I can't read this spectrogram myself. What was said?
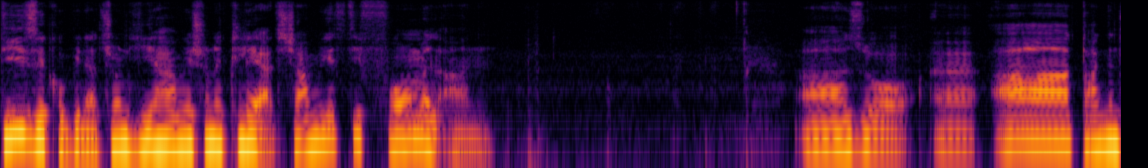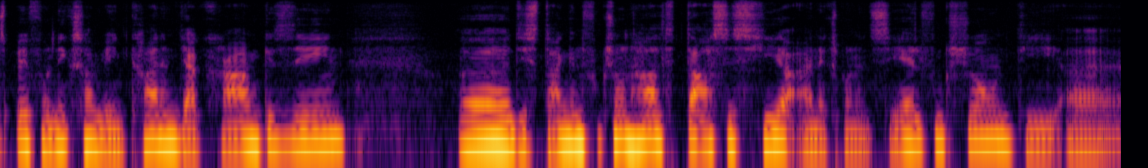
diese Kombination hier haben wir schon erklärt. Schauen wir jetzt die Formel an. Also äh, a Tangens b von x haben wir in keinem Diagramm gesehen. Äh, die Stangenfunktion halt, das ist hier eine Exponentiellfunktion, die äh,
